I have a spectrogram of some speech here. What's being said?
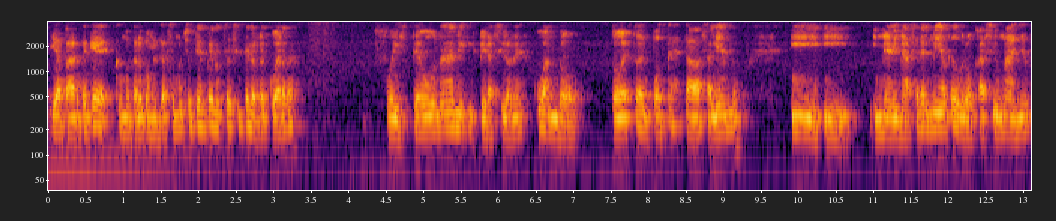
Y aparte que, como te lo comenté hace mucho tiempo, no sé si te lo recuerdas, fuiste una de mis inspiraciones cuando todo esto del podcast estaba saliendo y me animé a hacer el mío que duró casi un año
